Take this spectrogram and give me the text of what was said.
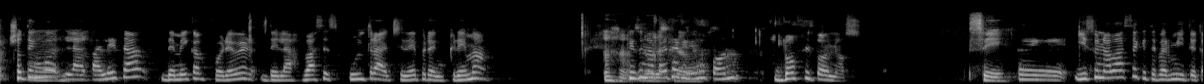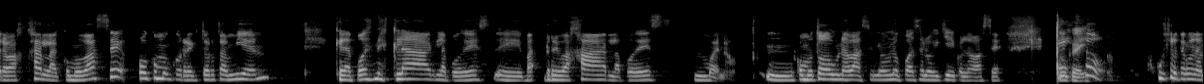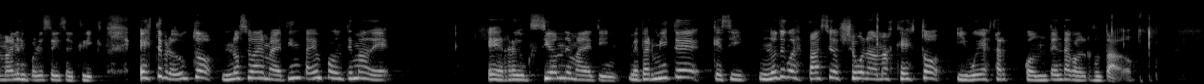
Yo tengo la paleta de Makeup Forever de las bases Ultra HD, pero en crema. que es una paleta que viene con 12 tonos. Sí. Eh, y es una base que te permite trabajarla como base o como corrector también, que la podés mezclar, la podés eh, rebajar, la podés, bueno, mm, como toda una base, ¿no? Uno puede hacer lo que quiere con la base. Esto, justo lo tengo en la mano y por eso hice el clic. Este producto no se va de maletín también por un tema de eh, reducción de maletín. Me permite que si no tengo espacio, llevo nada más que esto y voy a estar contenta con el resultado.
